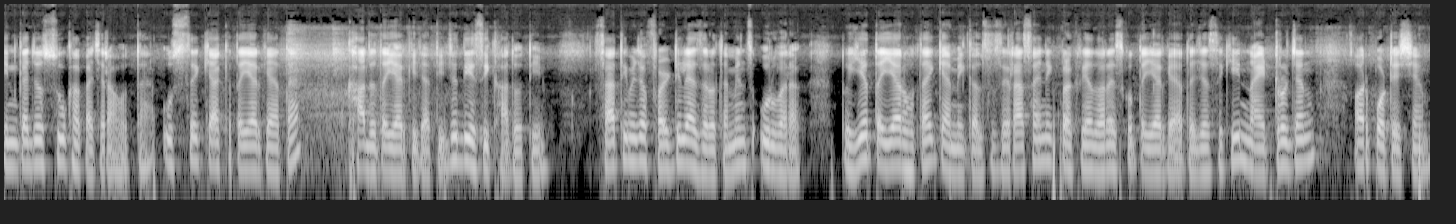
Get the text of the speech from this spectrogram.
इनका जो सूखा कचरा होता है, उससे क्या तैयार किया जाता है? खाद तैयार की जाती है, जो देसी खाद होती है। साथ ही में जो फर्टिलाइज़र होता है मीन्स उर्वरक तो ये तैयार होता है केमिकल्स से। रासायनिक प्रक्रिया द्वारा इसको तैयार किया जाता है, जैसे कि नाइट्रोजन और पोटेशियम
